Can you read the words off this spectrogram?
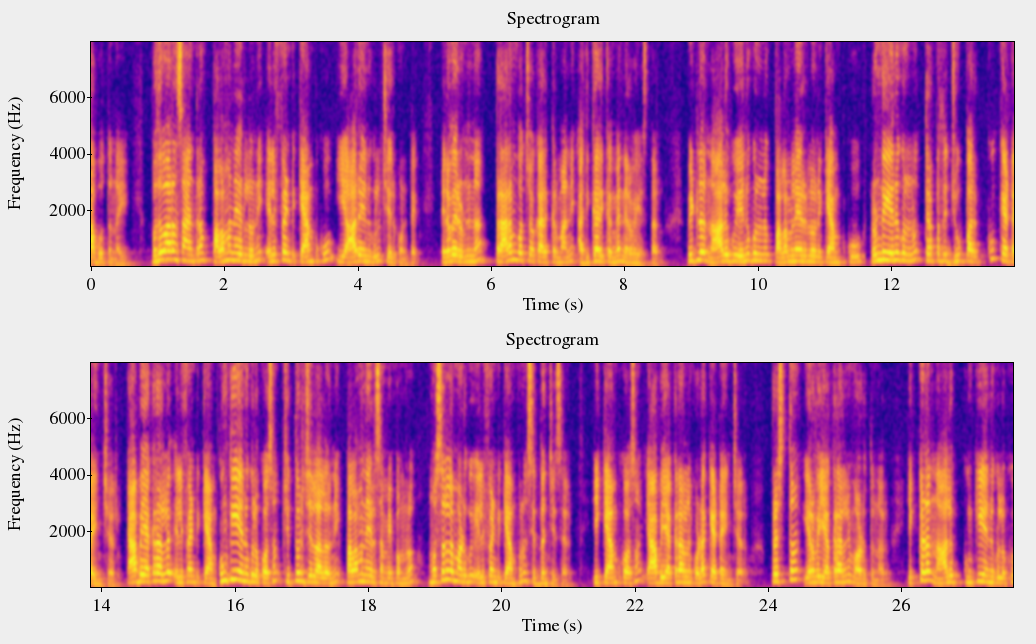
రాబోతున్నాయి. బుధవారం సాయంత్రం పలమనేరులోని ఎలిఫెంట్ క్యాంపుకు ఈ ఆరు ఏనుగులు చేరుకుంటాయి. ఇరవై రెండున ప్రారంభోత్సవ కార్యక్రమాన్ని అధికారికంగా నిర్వహిస్తారు. వీటిలో నాలుగు ఏనుగులను పలమనేరులోని క్యాంపుకు రెండు ఏనుగులను తిరుపతి జూ పార్క్కు కేటాయించారు. యాభై ఎకరాల్లో ఎలిఫెంట్ క్యాంప్ కుంకి ఏనుగుల కోసం చిత్తూరు జిల్లాలోని పలమనేరు సమీపంలో ముసళ్ళమడుగు ఎలిఫెంట్ క్యాంపును సిద్ధం చేశారు. ఈ క్యాంప్ కోసం యాభై ఎకరాలను కూడా కేటాయించారు. ప్రస్తుతం ఇరవై ఎకరాలని వాడుతున్నారు. ఇక్కడ నాలుగు కుంకి ఏనుగులకు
